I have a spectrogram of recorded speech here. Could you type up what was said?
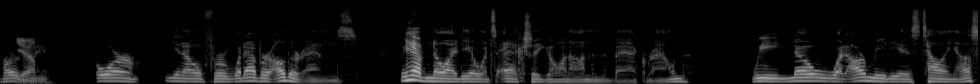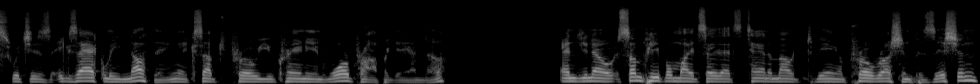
Pardon Yeah. me. Or, you know, for whatever other ends. We have no idea what's actually going on in the background we know what our media is telling us, which is exactly nothing except pro Ukrainian war propaganda. And, you know, some people might say that's tantamount to being a pro Russian position.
